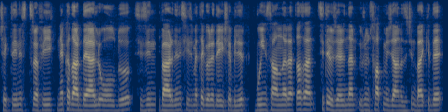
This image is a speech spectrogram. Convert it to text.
çektiğiniz trafik ne kadar değerli olduğu sizin verdiğiniz hizmete göre değişebilir. Bu insanlara zaten site üzerinden ürün satmayacağınız için belki de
